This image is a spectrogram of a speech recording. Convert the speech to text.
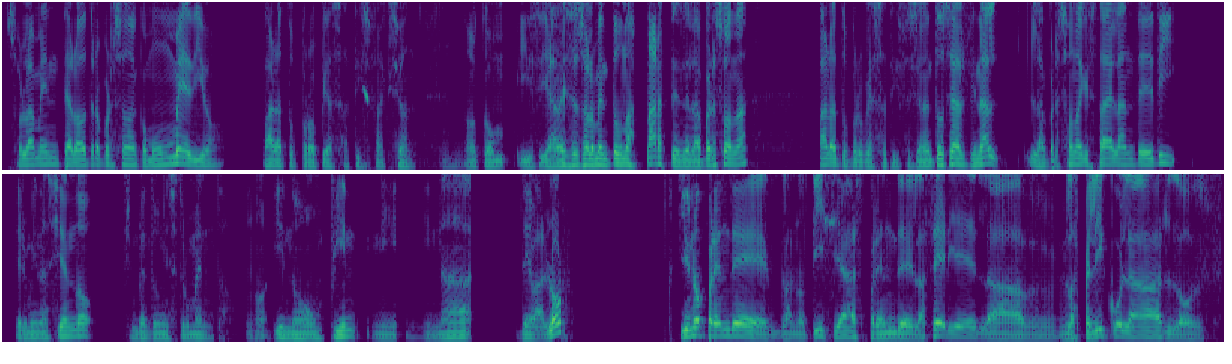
solamente a la otra persona como un medio para tu propia satisfacción, ¿no? y, y a veces solamente unas partes de la persona para tu propia satisfacción. Entonces al final la persona que está delante de ti termina siendo simplemente un instrumento, y no un fin ni, nada de valor. Y uno prende las noticias, prende las series, las películas, los,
